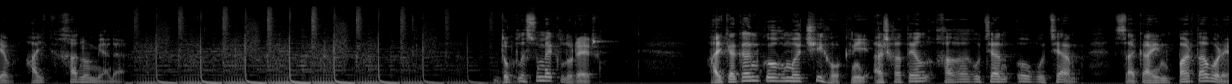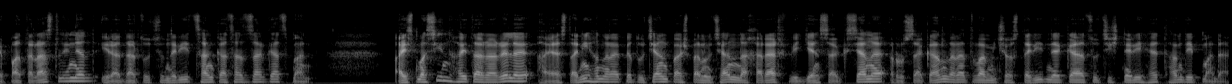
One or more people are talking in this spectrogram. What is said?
եւ Հայկ Խանոմյանը։ Դուք լսում եք լուրեր։ Հայկական կողմը չի հոգնի աշխատել խաղաղության ուղղությամբ, սակայն պարտավոր է պատրաստ լինել իրադարձությունների ցանկացած զարգացման։ Այս մասին հայտարարել է Հայաստանի Հանրապետության Պաշտպանության նախարար Վիգեն Սարգսյանը ռուսական լրատվամիջոցների ներկայացուցիչների հետ հանդիպմանը։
